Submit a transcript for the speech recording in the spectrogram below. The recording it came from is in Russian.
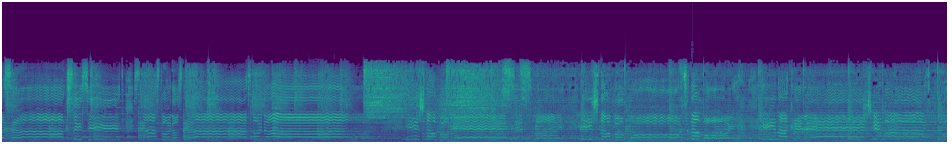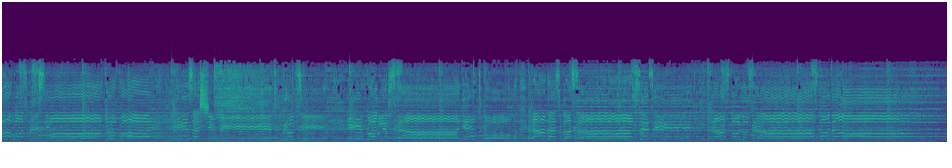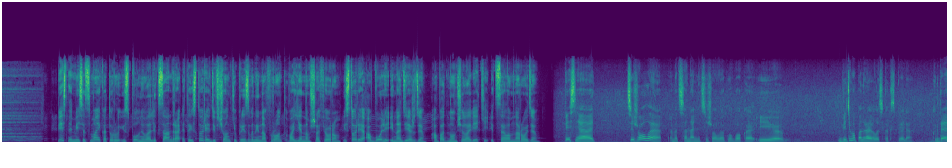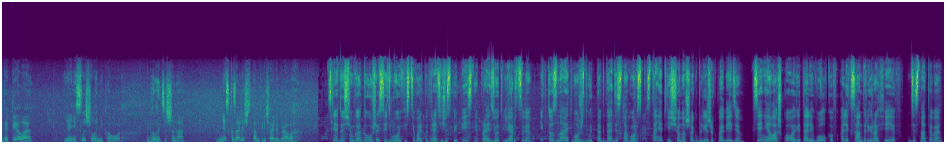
Песня «Месяц май», которую исполнила Александра, это история девчонки, призванной на фронт военным шофером. История о боли и надежде, об одном человеке и целом народе. Песня тяжелая, эмоционально тяжелая, глубокая. И, видимо, понравилось, как спели. Когда я допела, я не слышала никого. Была тишина. Мне сказали, что там кричали «Браво!». В следующем году уже седьмой фестиваль патриотической песни пройдет в Ярцеве. И кто знает, может быть, тогда Десногорск станет еще на шаг ближе к победе. Ксения Ложкова, Виталий Волков, Александр Ерофеев, Десна ТВ.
